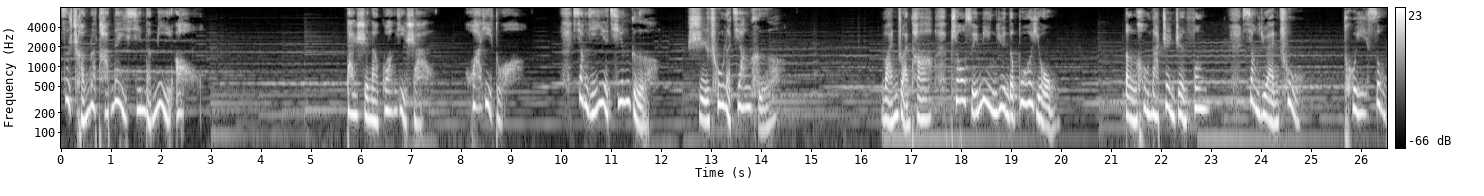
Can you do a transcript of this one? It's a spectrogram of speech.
自成了他内心的密奥。单是那光一闪，花一朵，像一叶清歌，驶出了江河。婉转，它飘随命运的波涌，等候那阵阵风向远处推送。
